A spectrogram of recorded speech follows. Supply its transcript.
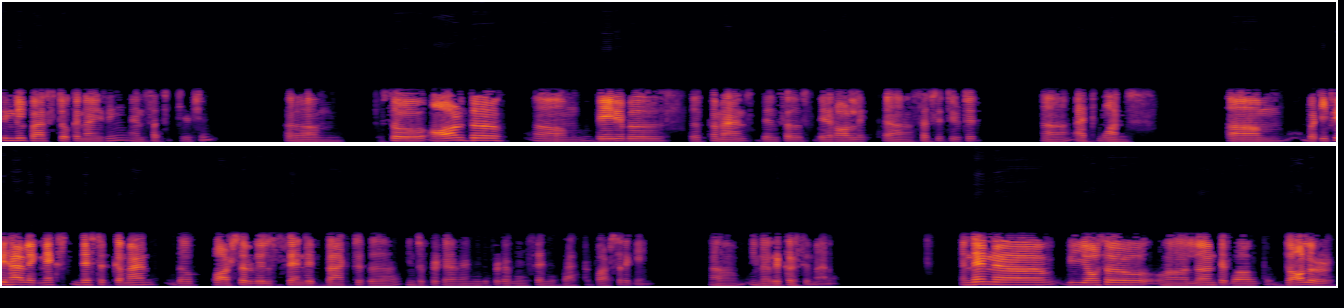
single pass tokenizing and substitution. Um, so all the um, variables, the commands themselves, they are all like uh, substituted uh, at once. Um, but if you have like next nested command, the parser will send it back to the interpreter, and interpreter may send it back to parser again um, in a recursive manner. And then uh, we also uh, learned about dollar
